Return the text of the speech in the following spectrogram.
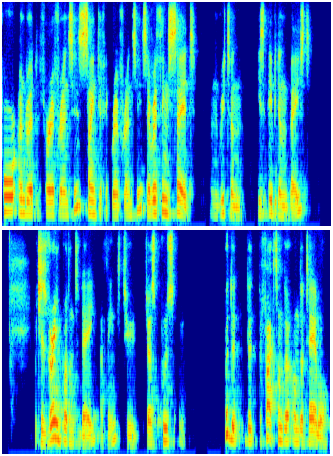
400 references, scientific references. Everything said and written is evidence-based which is very important today, I think, to just push, put the, the, the facts on the, on the table.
